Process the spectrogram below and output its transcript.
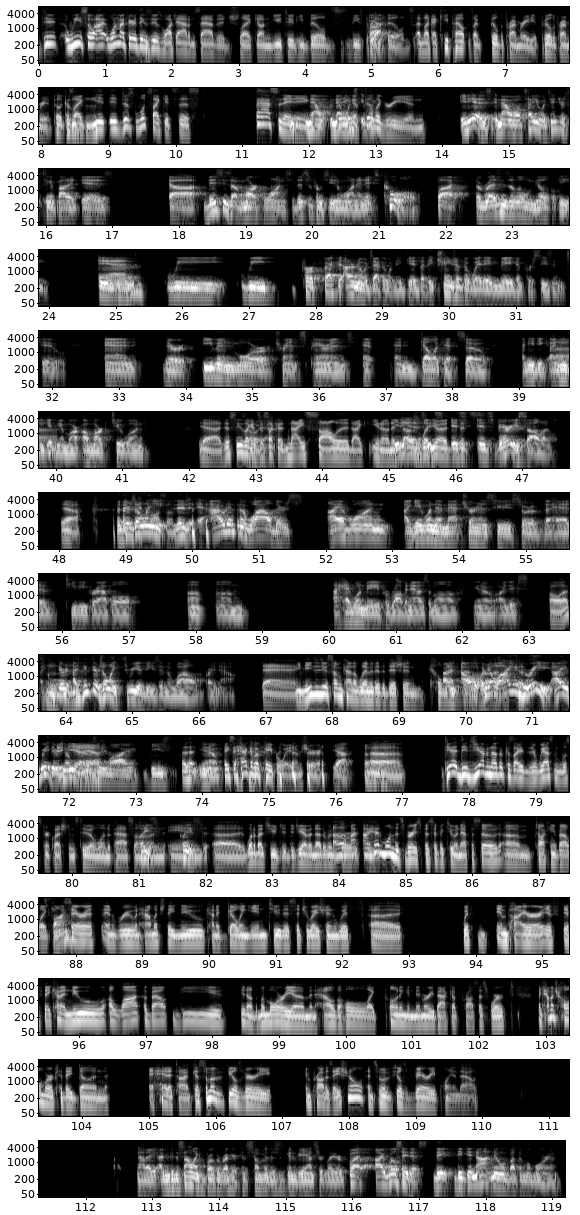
Dude, we so I one of my favorite things to do is watch Adam Savage like on YouTube. He builds these prop Yeah. builds, and like I keep help. It's like build the prime radiant, build the prime radiant, because like Mhm. it, it just looks like it's just fascinating. Now- now thing what's- of it filigree and It is, and now I'll tell you what's interesting about it is, uh, this is a Mark One, so this is from season one, and it's cool, but the resin's a little milky, and Sure. we we perfected. I don't know exactly what they did, but they changed up the way they made them for season two, and they're even more transparent and, and delicate. So I need to I need to get Ah. me a Mark a Mark Two one. yeah, it just seems like Oh, it's just like a nice solid, like you know, and it, It does is. what you It's, know. it's, it's very solid. Yeah, But there's only Awesome. there's out in the wild. There's I have one. I gave one to Matt Cherniss, who's sort of the head of TV for Apple. Um, um, I had one made for Robin Asimov. You know, Isaac's. oh, I that's think cool. there. I think there's only three of these in the wild right now. dang. You need to do some kind of limited edition I- collector. oh no, I agree. I agree. There's no Yeah, yeah. reason why these. Uh, You know, Makes a heck of a paperweight, I'm sure. yeah. Uh, Yeah, did you have another? Because I we had some listener questions too. I wanted to pass on. Please, and please. Uh, what about you? Did, did you have another one? Uh, for I, I had one that's very specific to an episode, um, talking about like It's fine. Sareth and Rue and how much they knew kind of going into this situation with uh with Empire, if if they kind of knew a lot about the you know the memoriam and how the whole like cloning and memory backup process worked, like how much homework had they done ahead of time? Because some of it feels very improvisational and some of it feels very planned out. God, I, I'm going to sound like a broken record because some of this is going to be answered later. But I will say this: they they did not know about the memoriam.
